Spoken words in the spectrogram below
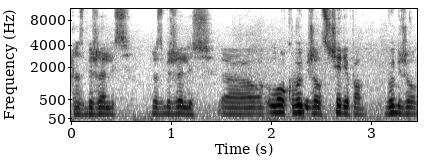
Разбежались. Разбежались. Э, Лок выбежал с черепом. Выбежал.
